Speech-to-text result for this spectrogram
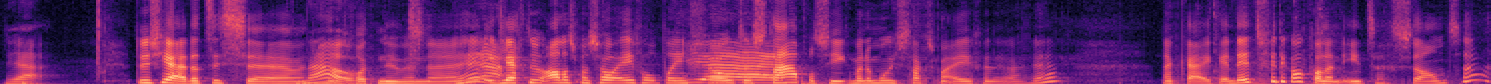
ja. Dus ja, dat is. eh Nou. wordt nu een. Ja. Ik leg nu alles maar zo even op een Ja. grote stapel, zie ik. Maar dan moet je straks maar even hè, naar kijken. En dit vind ik ook wel een interessante.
